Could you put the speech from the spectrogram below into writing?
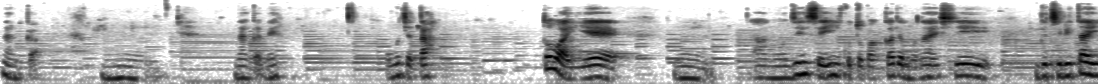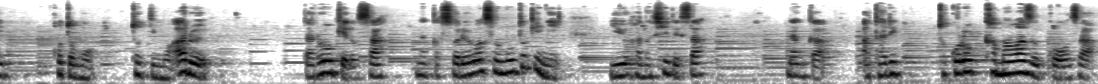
なんかうんなんかね思っちゃった。とはいえ、うん、あの人生いいことばっかでもないし愚痴りたいことも時もあるだろうけどさなんかそれはその時に言う話でさなんか当たりところ構わずこうさ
